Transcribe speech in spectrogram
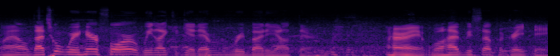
well, that's what we're here for. We like to get everybody out there. All right, well, have yourself a great day.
